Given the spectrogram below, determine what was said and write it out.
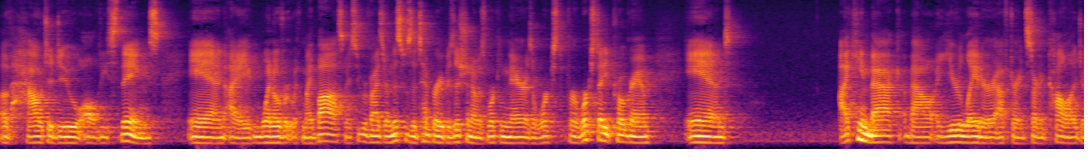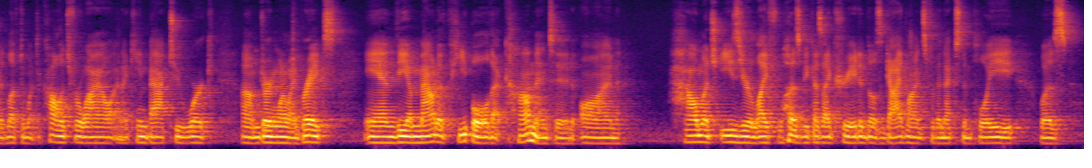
of how to do all these things. And I went over it with my boss, my supervisor, and this was a temporary position. I was working there as a work for a work study program, and I came back about a year later after I'd started college. I'd left and went to college for a while, and I came back to work um, during one of my breaks. And the amount of people that commented on how much easier life was because I created those guidelines for the next employee was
